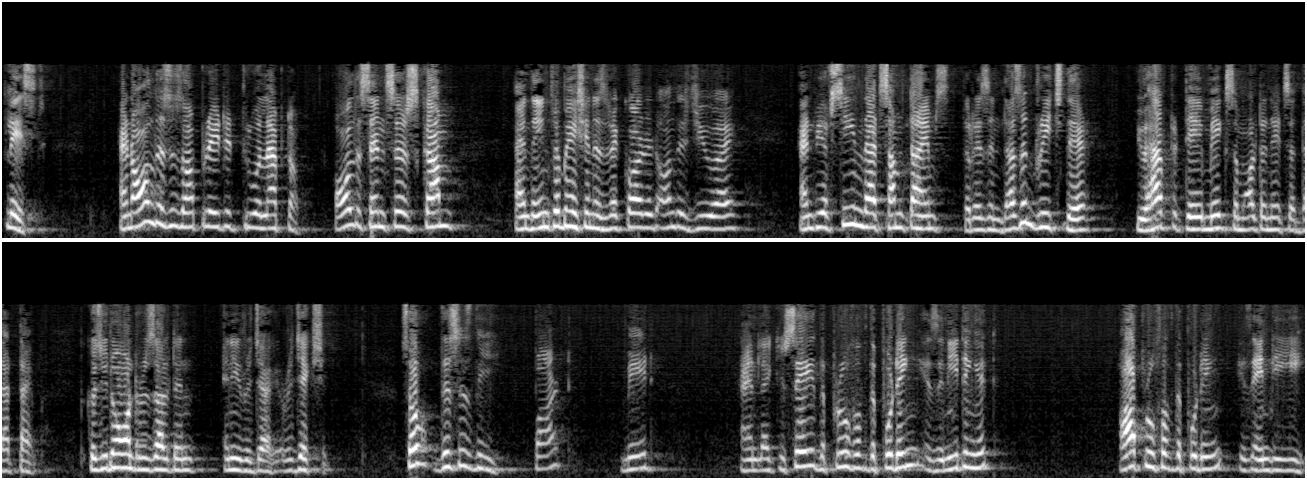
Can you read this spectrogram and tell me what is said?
placed. And all this is operated through a laptop. All the sensors come and the information is recorded on this GUI. And we have seen that sometimes the resin doesn't reach there. You have to make some alternates at that time because you don't want to result in any rejection. So this is the part made. And like you say, the proof of the pudding is in eating it. Our proof of the pudding is NDE.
